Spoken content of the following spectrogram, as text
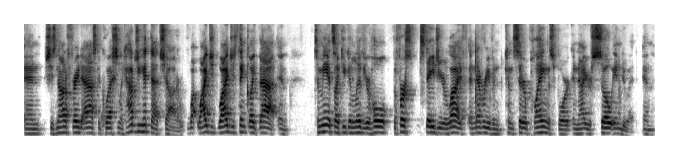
And she's not afraid to ask a question like, "How did you hit that shot?" or "Why- "Why'd you Why'd you think like that?" And to me, it's like you can live your whole the first stage of your life and never even consider playing the sport, and now you're so into it. And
